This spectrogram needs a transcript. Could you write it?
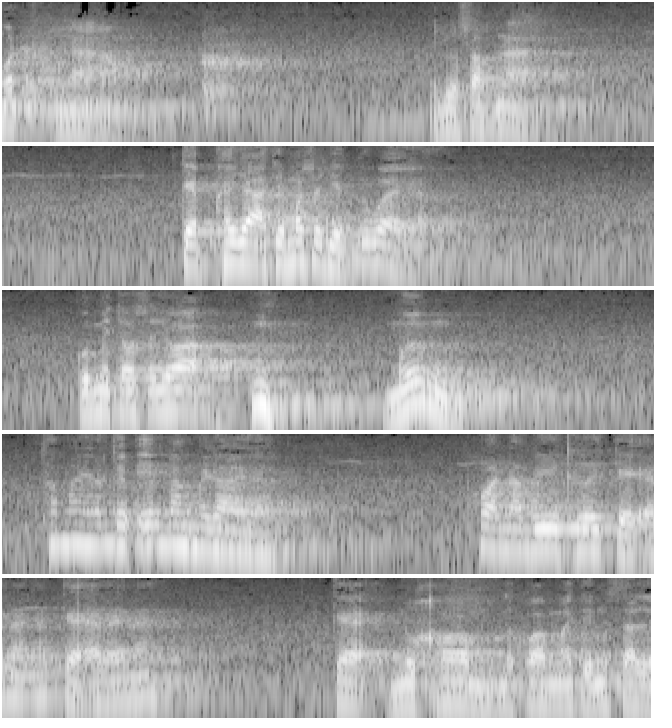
งดงาม อยู่ซอบหน้า เก็บขยะที่มัสยิดด้วยคุณมีตัวสยอมึงทำไมเราเก็บเองบ้างไม่ได้อะพ่อนบีเคยแกะอะไรนะแกะอะไรนะ แกะนุคอมนุคอมหมายถึงสเล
